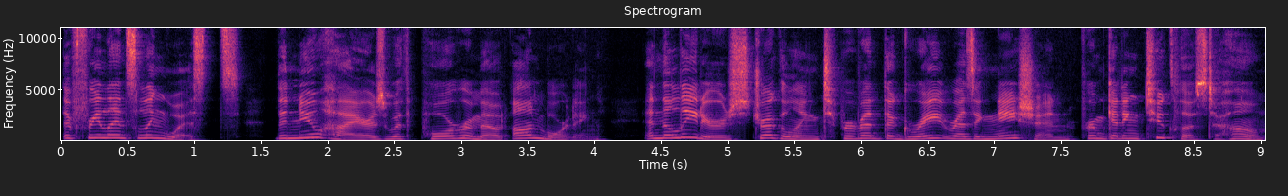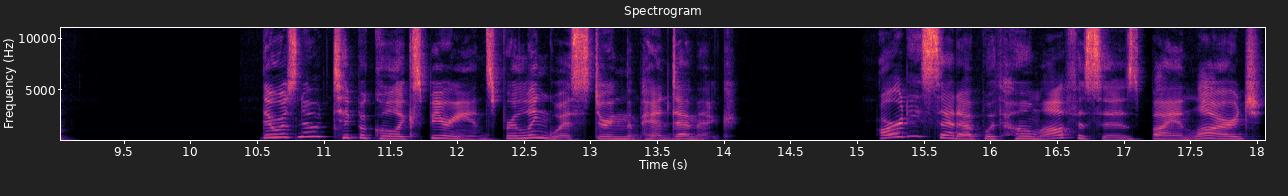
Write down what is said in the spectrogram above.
the freelance linguists, the new hires with poor remote onboarding, and the leaders struggling to prevent the great resignation from getting too close to home. There was no typical experience for linguists during the pandemic. Already set up with home offices, by and large,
